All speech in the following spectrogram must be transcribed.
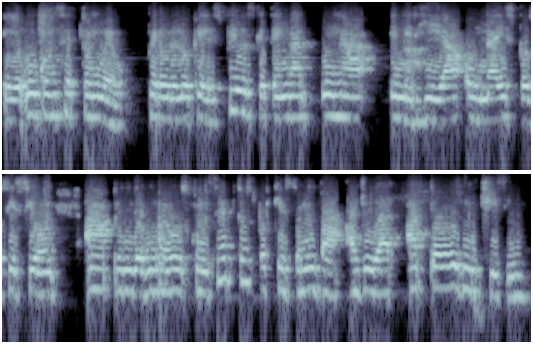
eh, un concepto nuevo, pero lo que les pido es que tengan una energía o una disposición a aprender nuevos conceptos porque esto nos va a ayudar a todos muchísimo.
